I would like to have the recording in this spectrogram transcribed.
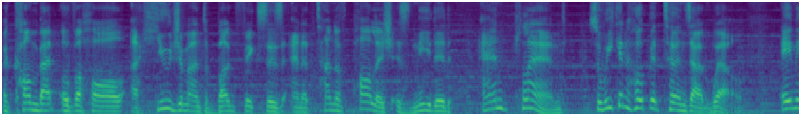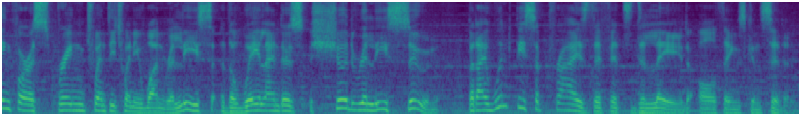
A combat overhaul, a huge amount of bug fixes, and a ton of polish is needed and planned, so we can hope it turns out well. Aiming for a spring 2021 release, The Waylanders should release soon, but I wouldn't be surprised if it's delayed, all things considered.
